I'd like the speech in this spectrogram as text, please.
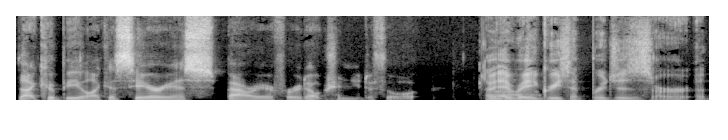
that could be like a serious barrier for adoption. You'd have thought. I mean, everybody uh, agrees that bridges are. A,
